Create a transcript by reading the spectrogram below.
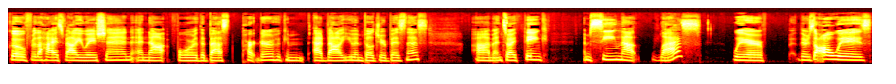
go for the highest valuation and not for the best partner who can add value and build your business. Um, and so I think I'm seeing that less where there's always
